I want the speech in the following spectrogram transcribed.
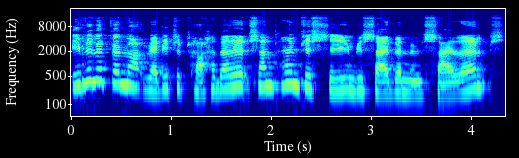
even if they're not ready to talk about it, sometimes just sitting beside them in silence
